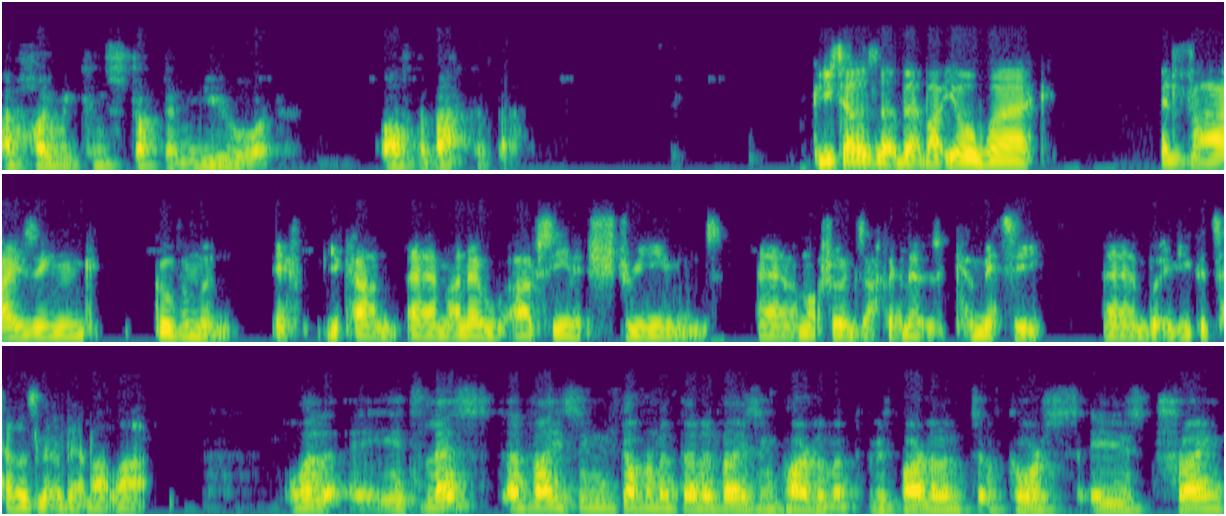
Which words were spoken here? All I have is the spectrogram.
and how we construct a new order off the back of that? Could you tell us a little bit about your work advising government, if you can? Um, I know I've seen it streamed. Um, I'm not sure exactly. I know it was a committee, um, but if you could tell us a little bit about that. Well, it's less advising government than advising Parliament, because Parliament, of course, is trying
